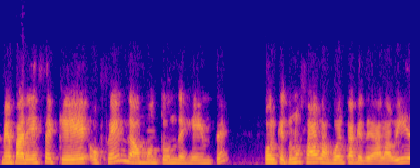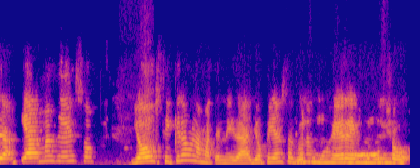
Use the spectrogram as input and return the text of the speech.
Me parece que ofende a un montón de gente porque tú no sabes las vueltas que te da la vida. Y además de eso, yo sí creo en la maternidad. Yo pienso que una mujer es mucho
